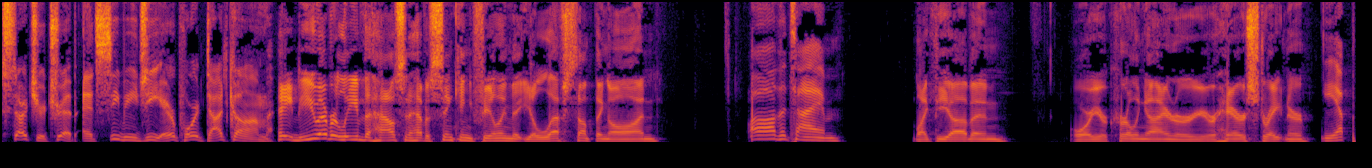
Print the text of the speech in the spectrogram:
Start your trip at CVGAirport.com. Hey, do you ever leave the house and have a sinking feeling that you left something on, All the time. like the oven or your curling iron or your hair straightener? Yep.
